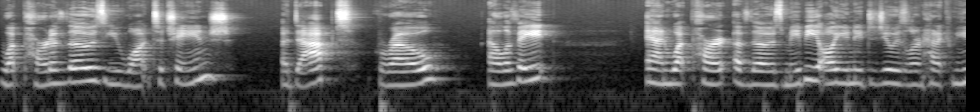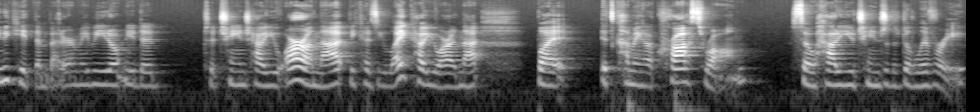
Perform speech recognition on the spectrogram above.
what part of those you want to change, adapt, grow, elevate, and what part of those maybe all you need to do is learn how to communicate them better. Maybe you don't need to to change how you are on that because you like how you are on that, but it's coming across wrong so, how do you change the delivery?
